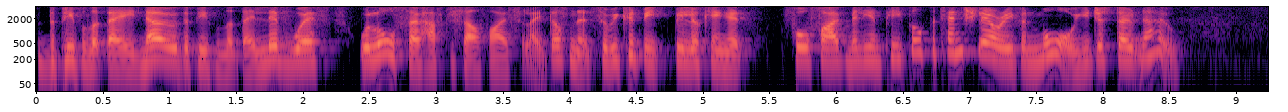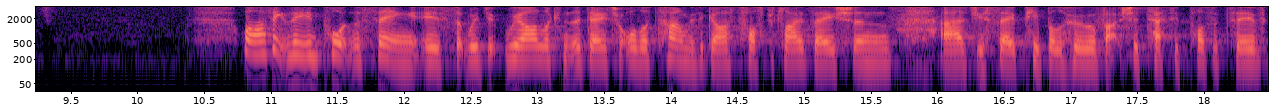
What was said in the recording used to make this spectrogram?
the people that they know, the people that they live with, will also have to self isolate, doesn't it? So we could be, be looking at four, five million people potentially, or even more. You just don't know. Well, I think the important thing is that we, do, we are looking at the data all the time with regards to hospitalisations, as you say, people who have actually tested positive,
